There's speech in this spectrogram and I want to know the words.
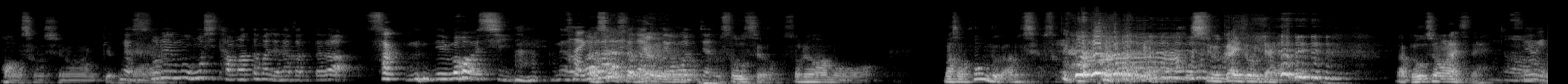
ああ、それ知らないけどね。それももしたまたまじゃなかったら、さ、根回し。最後あそうそう。いだって思っちゃう そうですよ。それはもう、まあその本部があるんですよ。それ集会所みたいな。まあどうしようもないですね。強い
